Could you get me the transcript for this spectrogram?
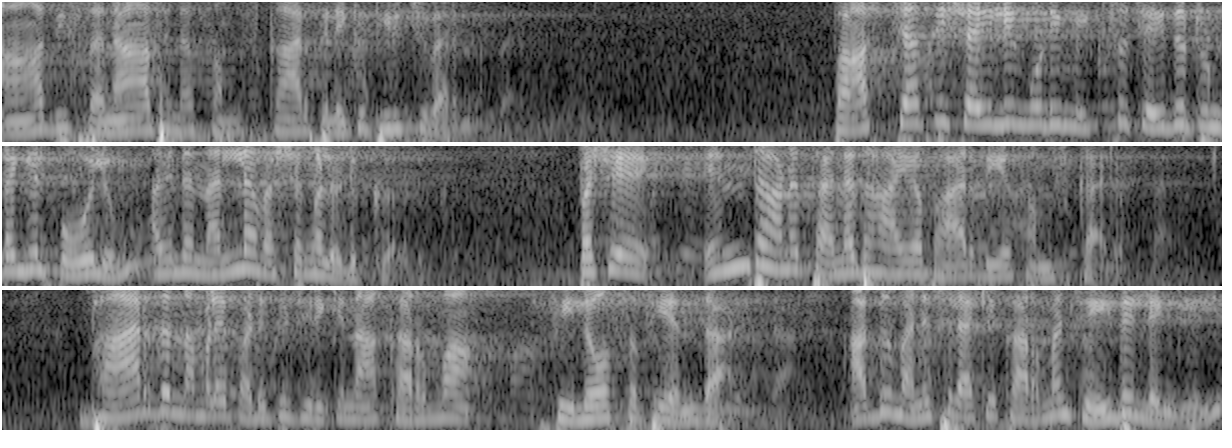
ആദി സനാതന സംസ്കാരത്തിലേക്ക് തിരിച്ചു വരണം. പാശ്ചാത്യ ശൈലിയും കൂടി മിക്സ് ചെയ്തിട്ടുണ്ടെങ്കിൽ പോലും അതിന്റെ നല്ല വശങ്ങൾ എടുക്കുക. പക്ഷേ എന്താണ് തനതായ ഭാരതീയ സംസ്കാരം? ഭാരതം നമ്മളെ പഠിപ്പിച്ചിരിക്കുന്ന ആ കർമ്മ ഫിലോസഫി എന്താണ്? അത് മനസ്സിലാക്കി കർമ്മം ചെയ്തില്ലെങ്കിൽ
